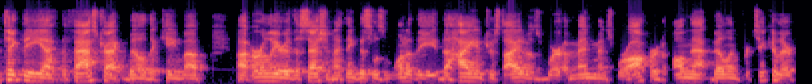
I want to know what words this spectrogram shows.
take the uh, the fast track bill that came up uh, earlier the session. I think this was one of the the high interest items where amendments were offered on that bill in particular.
